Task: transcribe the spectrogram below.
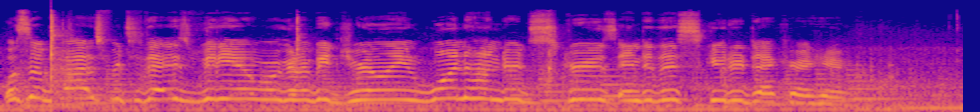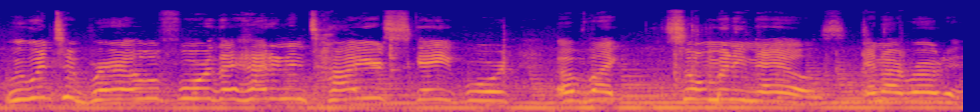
What's up guys, for today's video we're going to be drilling 100 screws into this scooter deck right here. We went to Braille before, they had an entire skateboard of like so many nails, and I wrote it.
